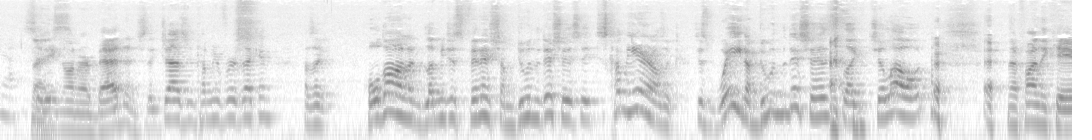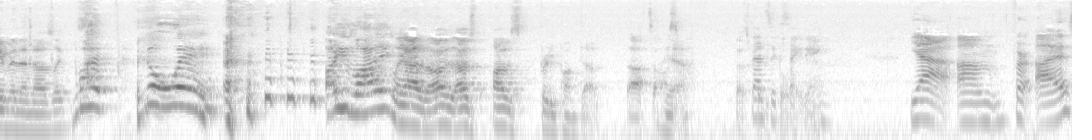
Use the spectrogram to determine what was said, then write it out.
yeah. sitting Nice. on our bed, and she's like, "Jasmine, come here for a second. I was like, "Hold on, and let me just finish. I'm doing the dishes." She's like, just come here. I was like, "Just wait. I'm doing the dishes. Like, chill out." And I finally came, and then I was like, "What? No way! Are you lying?" Like I don't know. I was I was, I was pretty pumped up. That's awesome. Yeah. That's, That's pretty cool. exciting. Yeah, um, for us,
